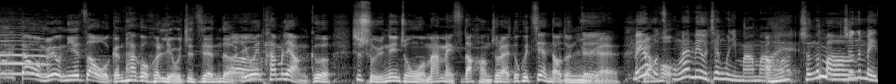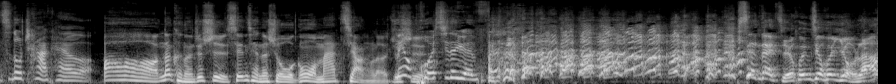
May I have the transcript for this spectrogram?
但我没有捏造我跟 Taco 和刘之间的，因为他们两个是属于那种我妈每次到杭州来都会见到的女人。没有，我从来没有见过你妈妈、真的吗真的每次都岔开了，哦，那可能就是先前的时候我跟我妈讲了，就是没有婆媳的缘分。现在结婚就会有了。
